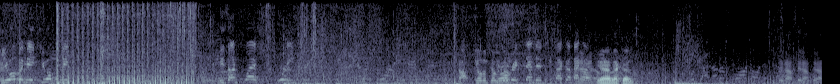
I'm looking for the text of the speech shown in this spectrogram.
Queue up at me, queue up at me. He's on flesh. 40. Knock, kill them, kill them, You're kill them. overextended. Back up, back know, up. Yeah, back up. Stay down, stay down, stay down.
